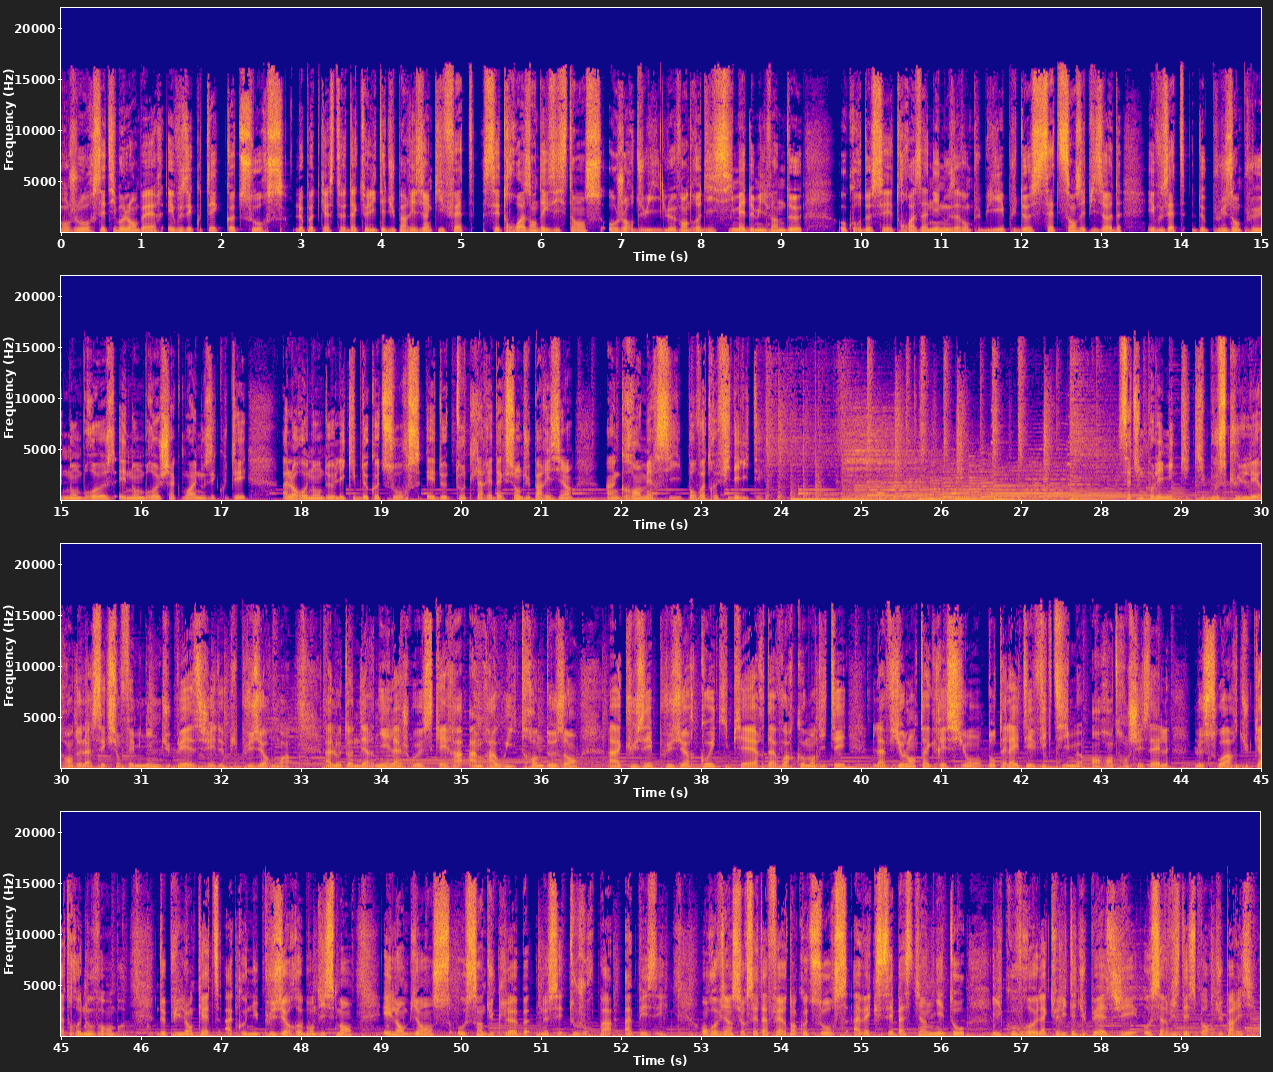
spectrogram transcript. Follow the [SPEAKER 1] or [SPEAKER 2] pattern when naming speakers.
[SPEAKER 1] Bonjour, c'est Thibault Lambert et vous écoutez Code Source, le podcast d'actualité du Parisien qui fête ses trois ans d'existence aujourd'hui, le vendredi 6 mai 2022. Au cours de ces trois années, nous avons publié plus de 700 épisodes et vous êtes de plus en plus nombreuses et nombreux chaque mois à nous écouter. Alors au nom de l'équipe de Code Source et de toute la rédaction du Parisien, un grand merci pour votre fidélité. C'est une polémique qui bouscule les rangs de la section féminine du PSG depuis plusieurs mois. À l'automne dernier, la joueuse Keira Amraoui, 32 ans, a accusé plusieurs coéquipières d'avoir commandité la violente agression dont elle a été victime en rentrant chez elle le soir du 4 novembre. Depuis, l'enquête a connu plusieurs rebondissements et l'ambiance au sein du club ne s'est toujours pas apaisée. On revient sur cette affaire dans Code Source avec Sébastien Nieto. Il couvre l'actualité du PSG au service des sports du Parisien.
